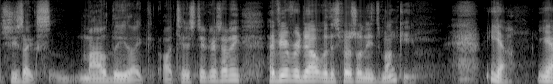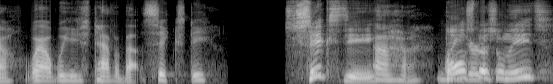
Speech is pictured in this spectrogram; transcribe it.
she's like mildly like autistic or something. Have you ever dealt with a special needs monkey? Yeah, yeah. Well, we used to have about 60. 60? Uh huh. All special needs?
